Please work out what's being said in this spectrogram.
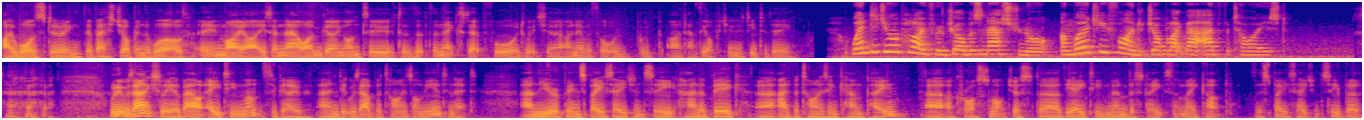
I was doing the best job in the world in my eyes. And now I'm going on to, to the, the next step forward, which uh, I never thought would, would, I'd have the opportunity to do. When did you apply for a job as an astronaut, and where do you find a job like that advertised? well, it was actually about 18 months ago, and it was advertised on the internet and the European Space Agency had a big uh, advertising campaign uh, across not just uh, the 18 member states that make up the Space Agency, but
